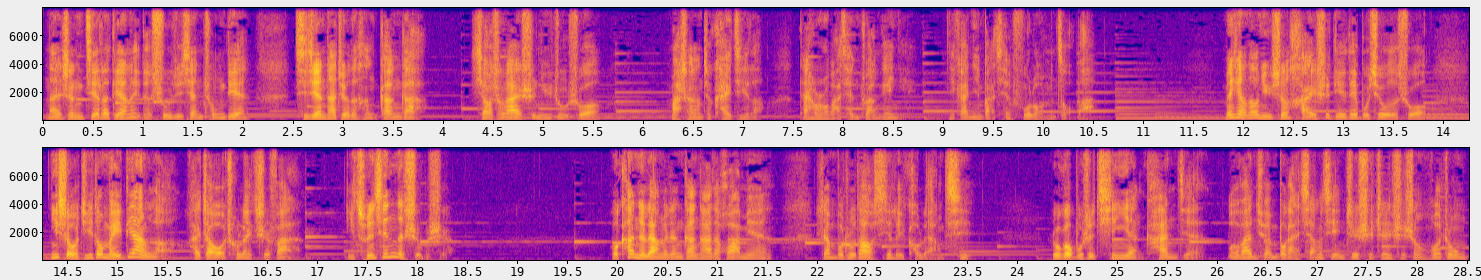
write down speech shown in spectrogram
男生借了店里的数据线充电，期间他觉得很尴尬，小声暗示女主说：“马上就开机了，待会儿我把钱转给你，你赶紧把钱付了，我们走吧。”没想到女生还是喋喋不休地说：“你手机都没电了，还找我出来吃饭。”你存心的是不是？我看着两个人尴尬的画面，忍不住倒吸了一口凉气。如果不是亲眼看见，我完全不敢相信这是真实生活中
